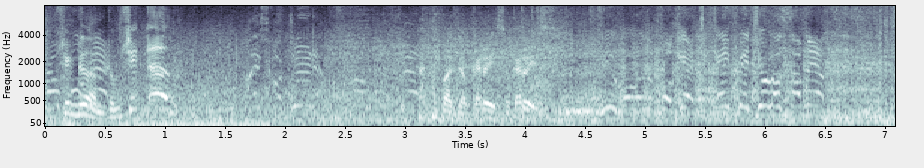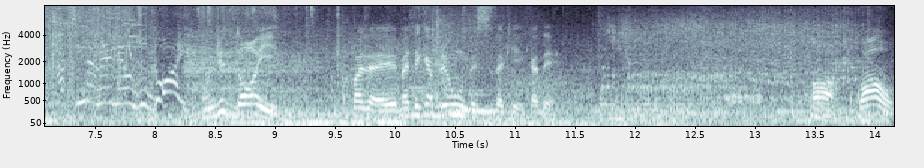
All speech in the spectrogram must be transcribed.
Não Chegando, estamos chegando! A escotilha! Rapaziada, eu quero isso, eu quero isso. Desenrolando o foguete. Quem impediu o lançamento? Atira nele onde dói! Onde dói? Rapaziada, ele vai ter que abrir um desses daqui. Cadê? Ó, qual?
